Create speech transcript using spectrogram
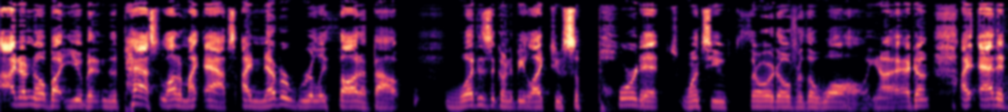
I don't know about you, but in the past, a lot of my apps, I never really thought about what is it going to be like to support it once you throw it over the wall. You know, I don't, I added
